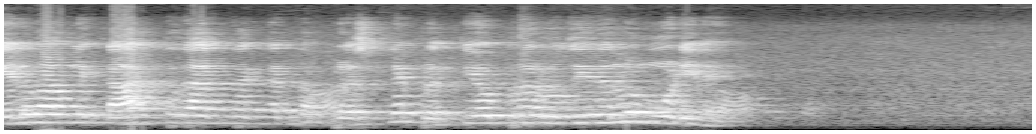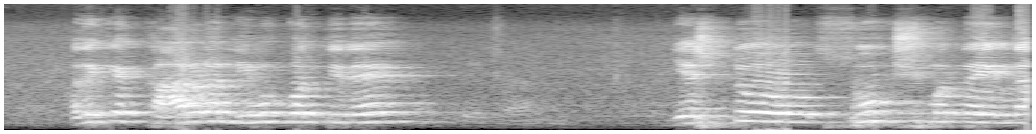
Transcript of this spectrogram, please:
ಗೆಲುವಾಗ್ಲಿಕ್ಕೆ ಆಗ್ತದ ಅಂತಕ್ಕಂಥ ಪ್ರಶ್ನೆ ಪ್ರತಿಯೊಬ್ಬರ ಹೃದಯದಲ್ಲೂ ಮೂಡಿದೆ. ಅದಕ್ಕೆ ಕಾರಣ ನಿಮಗೆ ಗೊತ್ತಿದೆ. ಎಷ್ಟು ಸೂಕ್ಷ್ಮತೆಯಿಂದ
